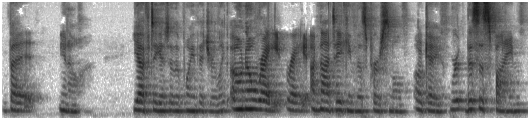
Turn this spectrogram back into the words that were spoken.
But, you know, you have to get to the point that you're like, oh no, right, right. I'm not taking this personal. Okay, this is fine.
